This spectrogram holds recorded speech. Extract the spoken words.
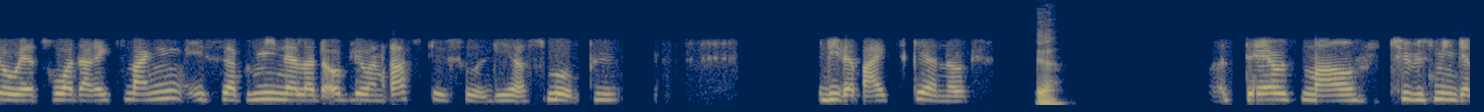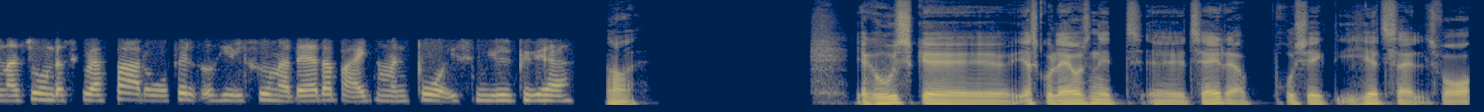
Jo, jeg tror, der er rigtig mange, især på min alder, der oplever en restløshed i de her små byer. Fordi der bare ikke sker nok. Ja. Og det er jo så meget typisk min generation, der skal være fart over feltet hele tiden, og det er der bare ikke, når man bor i sådan en lille by her. Nej. Jeg kan huske, øh, jeg skulle lave sådan et øh, teaterprojekt i Hirtshals, hvor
